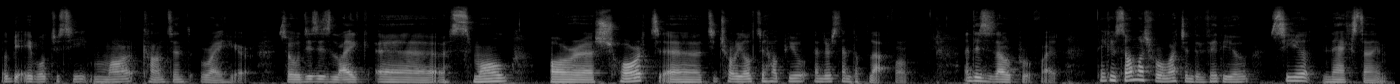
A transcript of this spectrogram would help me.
You'll be able to see more content right here. So this is like a small or a short uh, tutorial to help you understand the platform. And this is our profile. Thank you so much for watching the video. See you next time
